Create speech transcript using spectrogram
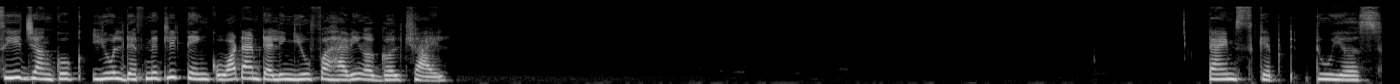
See, Jungkook, you will definitely think what I'm telling you for having a girl child. Time skipped two years.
